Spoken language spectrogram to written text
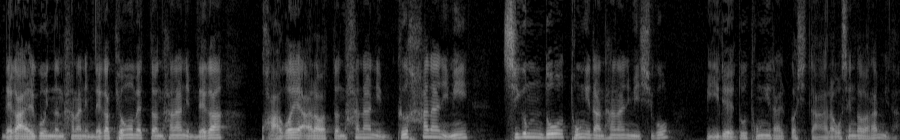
내가 알고 있는 하나님, 내가 경험했던 하나님, 내가 과거에 알아왔던 하나님, 그 하나님이 지금도 동일한 하나님이시고 미래에도 동일할 것이다 라고 생각을 합니다.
